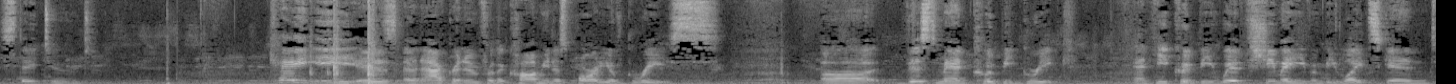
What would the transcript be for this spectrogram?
Stay tuned. KE is an acronym for the Communist Party of Greece. Uh, this man could be Greek, and he could be with, she may even be light-skinned,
